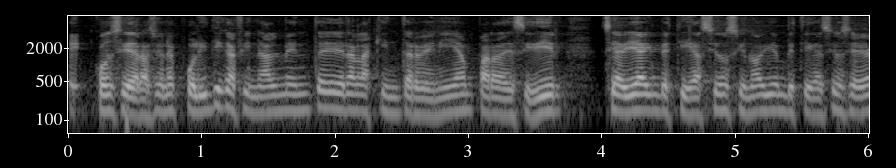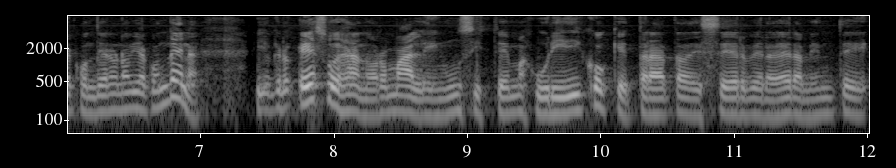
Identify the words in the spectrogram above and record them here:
eh, consideraciones políticas finalmente eran las que intervenían para decidir si había investigación, si no había investigación, si había condena o no había condena. Yo creo que eso es anormal en un sistema jurídico que trata de ser verdaderamente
